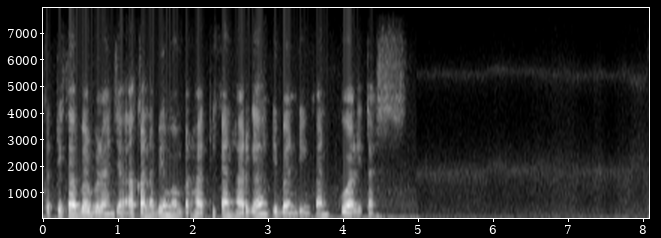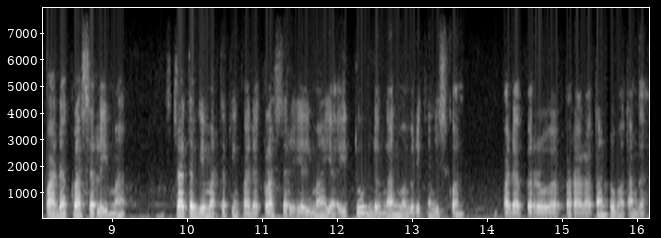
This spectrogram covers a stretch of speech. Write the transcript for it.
ketika berbelanja akan lebih memperhatikan harga dibandingkan kualitas. Pada klaster 5, strategi marketing pada klaster 5 yaitu dengan memberikan diskon pada peralatan rumah tangga.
